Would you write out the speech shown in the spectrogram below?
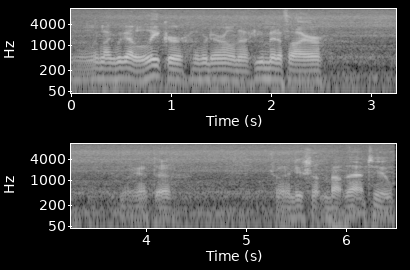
Uh, look like we got a leaker over there on a humidifier. We have to try and do something about that too.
